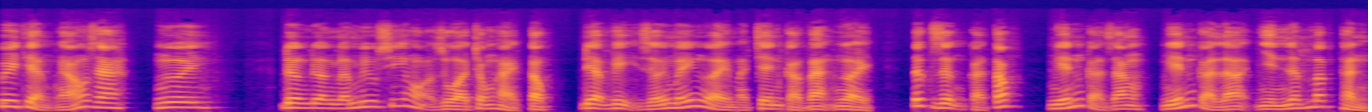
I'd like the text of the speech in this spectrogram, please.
Quy thiểm ngáo ra, ngươi... Đường đường là mưu sĩ họ rùa trong hải tộc, địa vị dưới mấy người mà trên cả vạn người, tức dựng cả tóc, nghiến cả răng, nghiến cả lợi, nhìn Lâm Bắc Thần.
